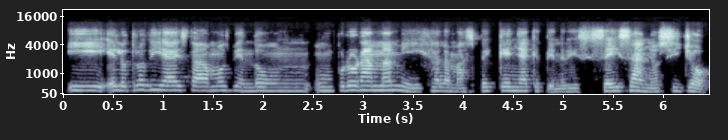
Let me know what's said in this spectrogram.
Y el otro día estábamos viendo un, un programa, mi hija, la más pequeña, que tiene 16 años, y yo.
